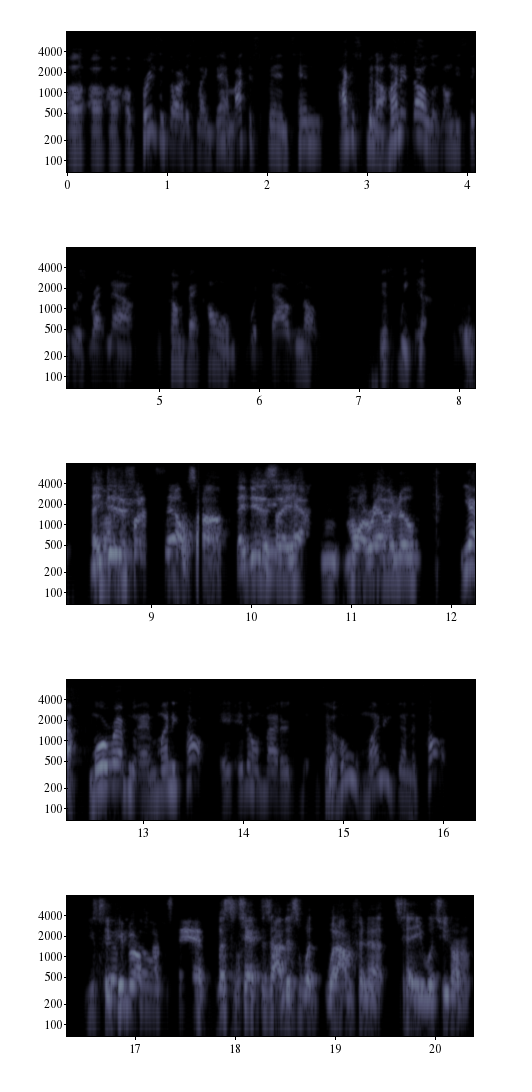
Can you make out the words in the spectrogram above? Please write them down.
a, a, a, prison guard is like, damn, I could spend ten, I could spend a hundred dollars on these cigarettes right now and come back home with a thousand dollars this week. Yeah. They you did it for themselves, huh? They did it so they have more revenue. Yeah, more revenue and money talk. It, it don't matter to who, money gonna talk. You See, people don't understand. Listen, check this out. This is what, what I'm gonna tell you. What you don't.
